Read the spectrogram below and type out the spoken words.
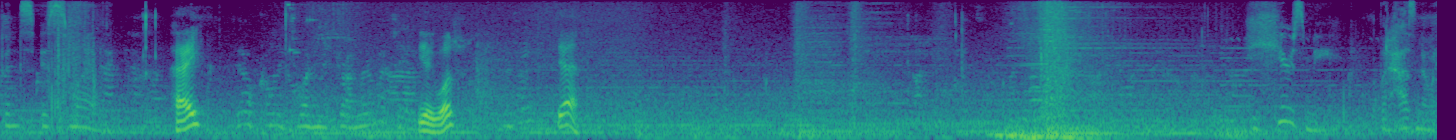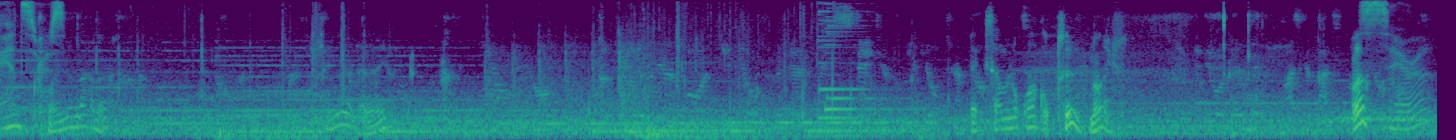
Tuppence is smiling. Hey? Yeah, he was. Yeah. He hears me, but has no answers. Climb the ladder. See that, eh? Exam not well got too. Nice. Huh? Sarah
